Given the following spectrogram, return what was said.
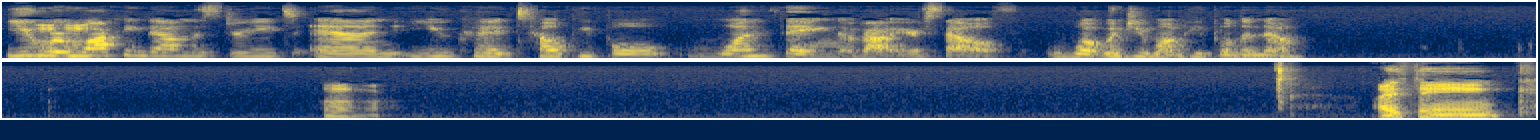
you were Mhm. walking down the street and you could tell people one thing about yourself, what would you want people to know? Hmm. I think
